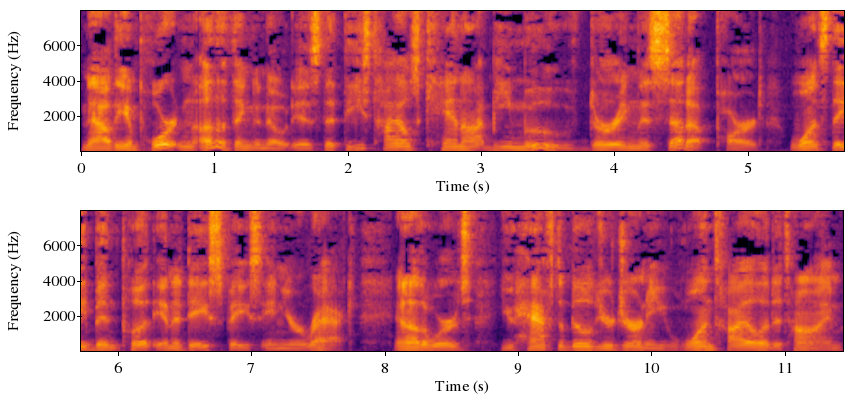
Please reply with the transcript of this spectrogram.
now, the important other thing to note is that these tiles cannot be moved during this setup part once they've been put in a day space in your rack. In other words, you have to build your journey one tile at a time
